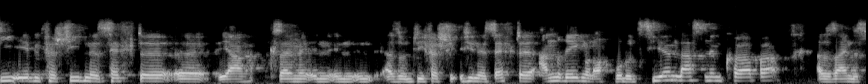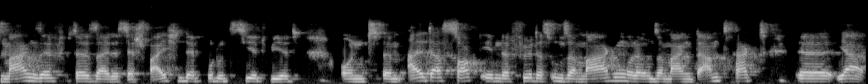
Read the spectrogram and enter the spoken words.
die eben verschiedene Säfte, äh, ja, sagen wir, in, in, also die verschiedene Säfte anregen und auch produzieren lassen im Körper. Also seien das Magensäfte, sei das der Speichel, der produziert wird. Und ähm, all das sorgt eben dafür, dass unser Magen oder unser Magen-Darm-Trakt äh, ja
